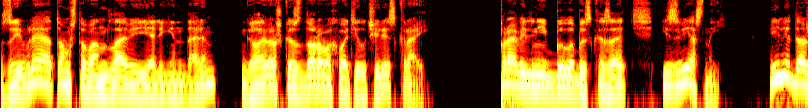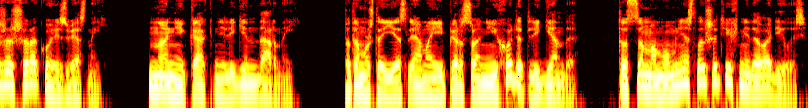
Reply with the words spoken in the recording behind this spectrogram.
Заявляя о том, что в Андлаве я легендарен, Головешка здорово хватил через край. Правильней было бы сказать «известный» или даже широко известный, но никак не легендарный, потому что если о моей персоне и ходят легенды, то самому мне слышать их не доводилось.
